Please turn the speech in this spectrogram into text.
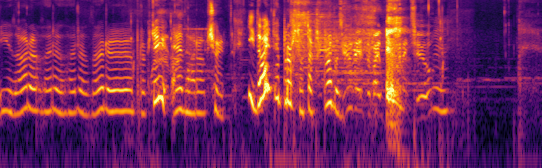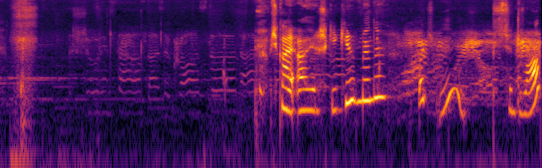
І зараз, зараз, зараз, зараз практикую Едгара. Все. Ні, давайте просто так спробуємо. Чекай, а скільки в мене? Хоч 52.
